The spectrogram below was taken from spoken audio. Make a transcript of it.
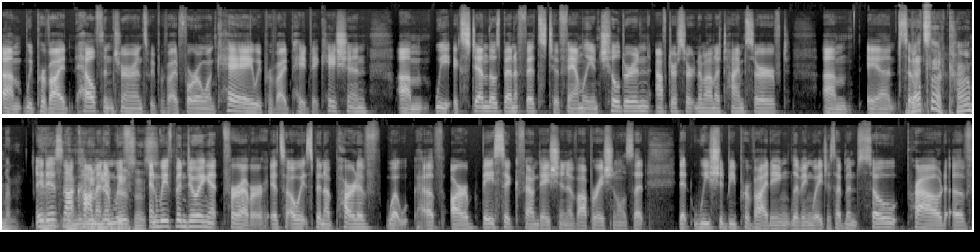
Um, we provide health insurance, we provide 401k, we provide paid vacation. Um, we extend those benefits to family and children after a certain amount of time served. Um, and so That's not common. it in- is not in- in common, your and we've business. and we've been doing it forever. It's always been a part of what of our basic foundation of operational is that that we should be providing living wages. I've been so proud of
